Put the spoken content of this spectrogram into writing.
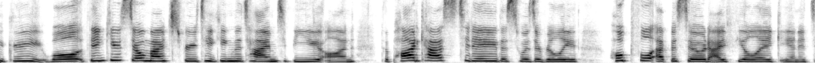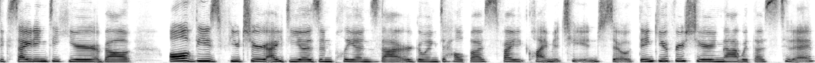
Agree. Well, thank you so much for taking the time to be on the podcast today. This was a really hopeful episode, I feel like, and it's exciting to hear about all of these future ideas and plans that are going to help us fight climate change. So, thank you for sharing that with us today. Thank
